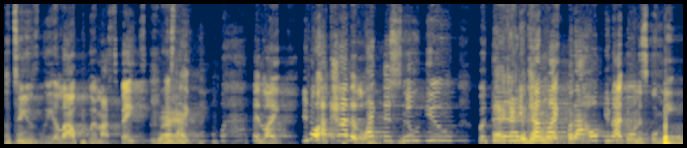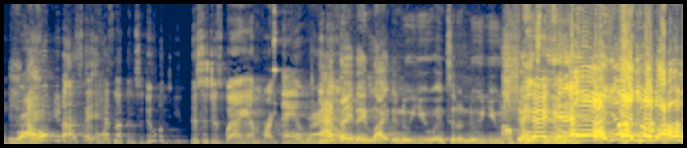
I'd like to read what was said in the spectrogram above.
continuously allow people in my space. Right. It's like, what happened? Like, you know, I kind of like this new you. But But I then kinda you kind of like, but I hope you're not doing this for me. Right. I hope you know. I say it has nothing to do with you. This is just where I am right now. you Right. I think they like the new you into the new you show. Facebook. Yeah, Yeah, yeah, yeah. Then they be like, hold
